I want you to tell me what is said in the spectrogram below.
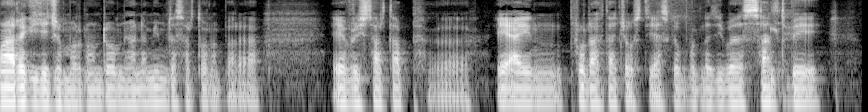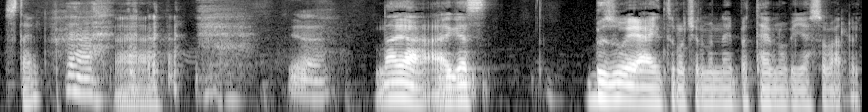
ማድረግ እየጀመሩ ነው። እንደውም የሆነ meme ተሰርቶ ነበረ። every startup AI ን product ኣቸው ውስጥ እያስገቡ እንደዚህ በ Salt Bae style? እና ያ I guess ብዙ AI እንትኖችን የምናይበት time ነው ብዬ አስባለኝ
